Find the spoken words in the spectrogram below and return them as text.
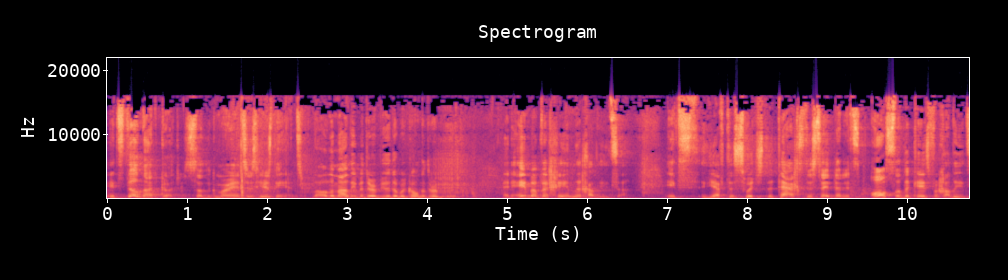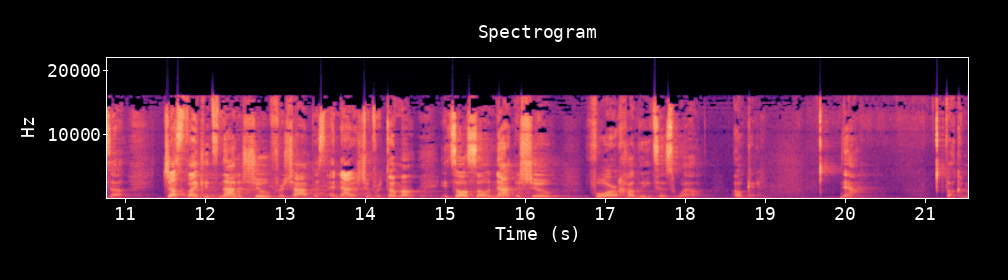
It's still not good. So the Gemara answers. Here's the answer. We're going with the Rabbi And ema v'chein lechalitza. It's you have to switch the text to say that it's also the case for chalitza. Just like it's not a shoe for Shabbos and not a shoe for Tumah, it's also not a shoe for Chalitza as well. Okay. Now, when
